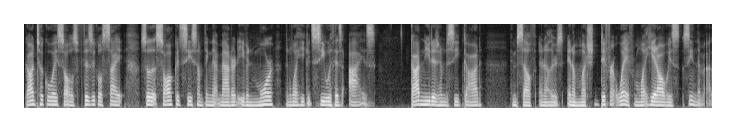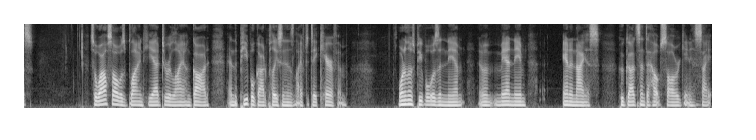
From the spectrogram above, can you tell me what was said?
God took away Saul's physical sight so that Saul could see something that mattered even more than what he could see with his eyes. God needed him to see God, himself, and others in a much different way from what he had always seen them as. So while Saul was blind, he had to rely on God and the people God placed in his life to take care of him. One of those people was a, nam- a man named Ananias, who God sent to help Saul regain his sight.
